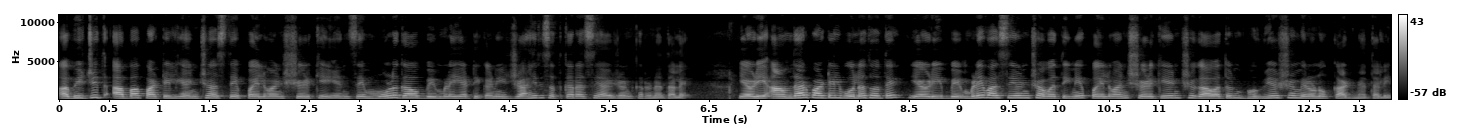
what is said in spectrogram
अभिजित आबा पाटील यांच्या हस्ते पैलवान शेळके यांचे मूळ गाव बेंबळे या ठिकाणी जाहीर सत्काराचे आयोजन करण्यात आले. यावेळी आमदार पाटील बोलत होते. यावेळी बेंबळेवासियांच्या वतीने पैलवान शेळके यांची गावातून भव्य अशी मिरवणूक काढण्यात आली.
